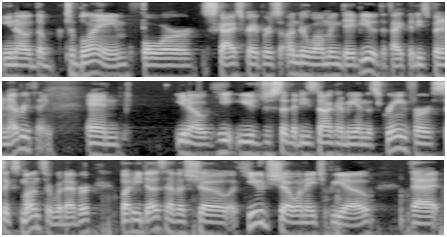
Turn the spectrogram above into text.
you know, the to blame for Skyscraper's underwhelming debut, the fact that he's been in everything, and you know, he you just said that he's not going to be in the screen for six months or whatever, but he does have a show, a huge show on HBO that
